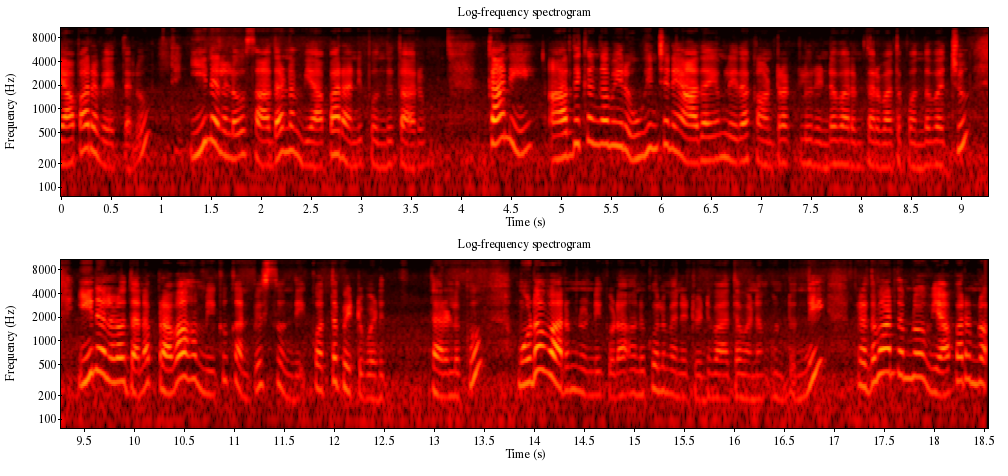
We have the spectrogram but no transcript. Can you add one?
వ్యాపారవేత్తలు ఈ నెలలో సాధారణ వ్యాపారాన్ని పొందుతారు. కానీ ఆర్థికంగా మీరు ఊహించని ఆదాయం లేదా కాంట్రాక్టులు రెండో వారం తర్వాత పొందవచ్చు. ఈ నెలలో ధన ప్రవాహం మీకు కనిపిస్తుంది. కొత్త పెట్టుబడి ధరలకు మూడో వారం నుండి కూడా అనుకూలమైనటువంటి వాతావరణం ఉంటుంది. ప్రథమార్థంలో వ్యాపారంలో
